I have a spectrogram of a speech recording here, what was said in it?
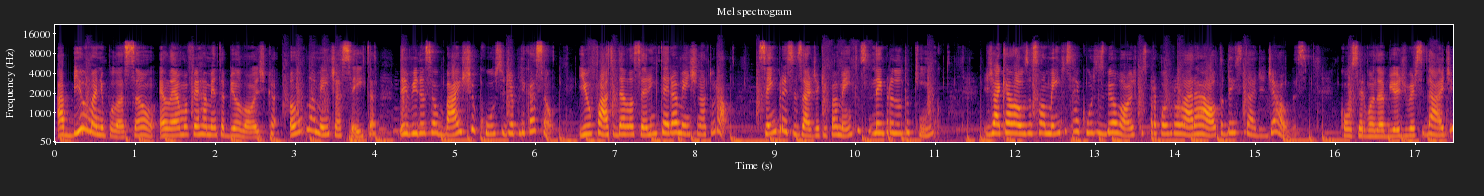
A biomanipulação ela é uma ferramenta biológica amplamente aceita devido a seu baixo custo de aplicação e o fato dela ser inteiramente natural, sem precisar de equipamentos nem produto químico, já que ela usa somente os recursos biológicos para controlar a alta densidade de algas, conservando a biodiversidade,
